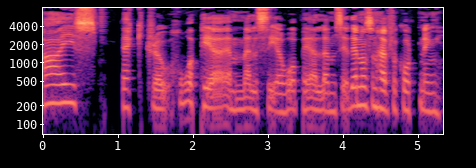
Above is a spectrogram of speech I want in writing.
high Spectro, HPMLC, HPLMC, det är någon sån här förkortning.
